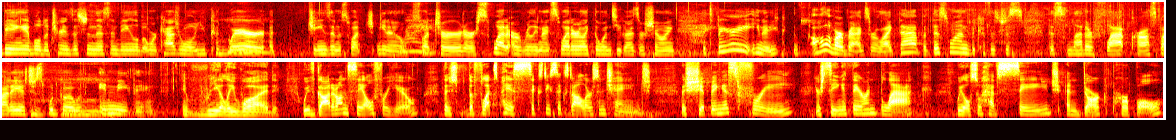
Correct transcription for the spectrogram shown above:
being able to transition this and being a little bit more casual, you could wear mm-hmm. a jeans and a sweat, you know. Right. sweatshirt or sweater, or a really nice sweater like the ones you guys are showing. It's very, you know, you, all of our bags are like that, but this one because it's just this leather flap crossbody, it just would go with anything. It really would. We've got it on sale for you. The, the flex pay is $66 and change. The shipping is free. You're seeing it there in black. We also have sage and dark purple.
